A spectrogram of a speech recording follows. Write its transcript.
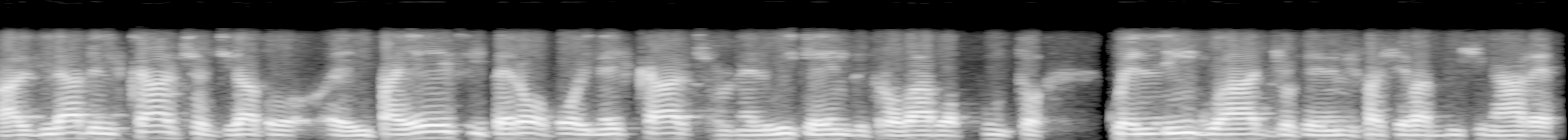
al di là del calcio ho girato eh, i paesi, però poi nel calcio, nel weekend trovavo appunto quel linguaggio che mi faceva avvicinare,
